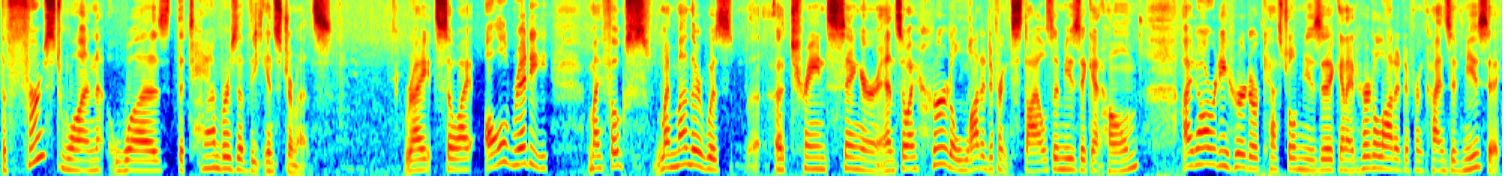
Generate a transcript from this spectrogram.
The first one was the timbres of the instruments right? So I already, my folks, my mother was a trained singer, and so I heard a lot of different styles of music at home. I'd already heard orchestral music, and I'd heard a lot of different kinds of music,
